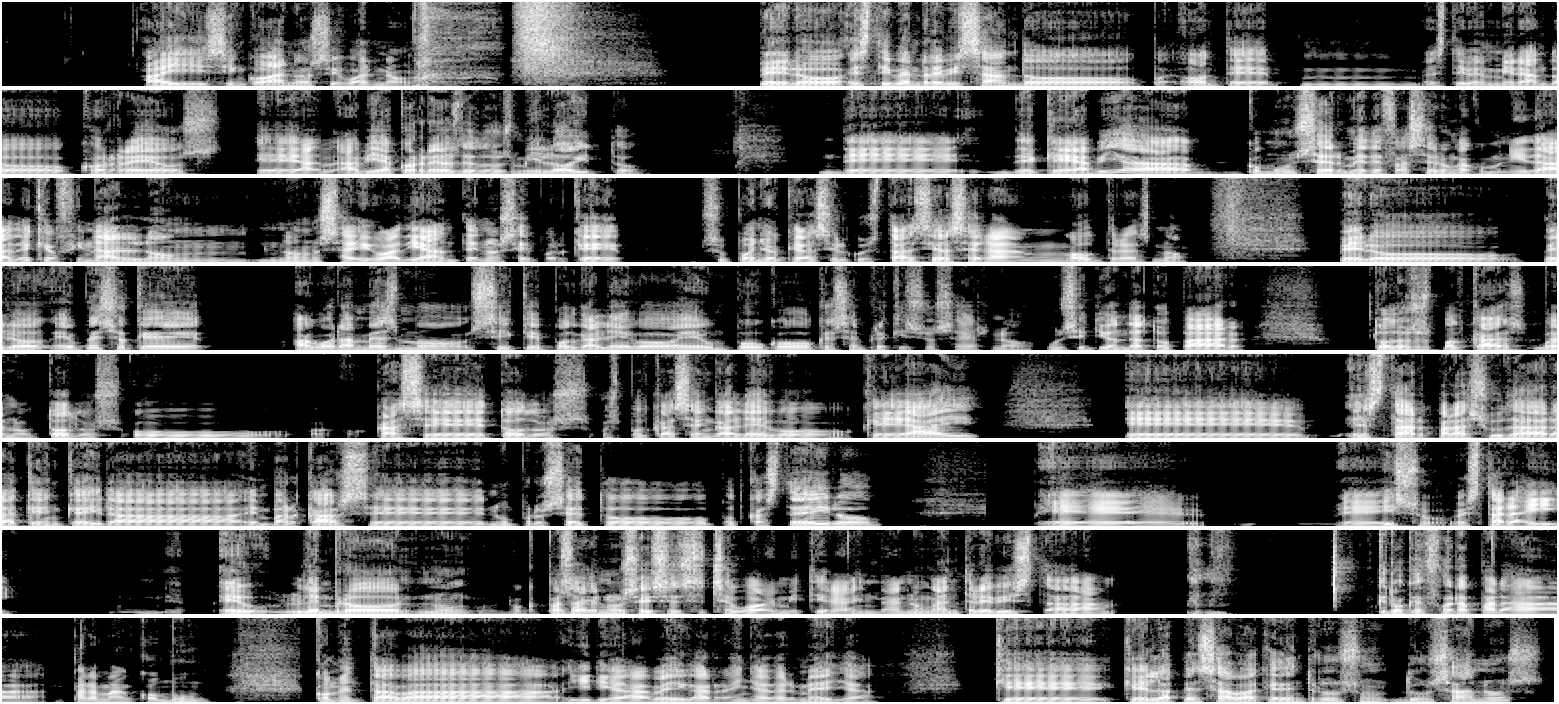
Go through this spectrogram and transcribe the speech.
Hai cinco anos, igual non. Pero estiven revisando onte, mm, estiven mirando correos, eh, había correos de 2008 de, de que había como un serme de facer unha comunidade que ao final non, non saiu adiante, non sei por qué supoño que as circunstancias serán outras, ¿no? Pero, pero eu penso que agora mesmo sí que Podgalego é un pouco o que sempre quiso ser, ¿no? Un sitio onde atopar todos os podcasts, bueno, todos ou case todos os podcasts en galego que hai, eh, estar para axudar a quen queira embarcarse nun proxecto podcasteiro, eh, eh, iso, estar aí eu lembro, nun, o que pasa que non sei se se chegou a emitir aínda, nunha entrevista creo que fora para, para Mancomún, comentaba Iria Veiga, Raíña Vermella, que, que ela pensaba que dentro duns, duns anos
